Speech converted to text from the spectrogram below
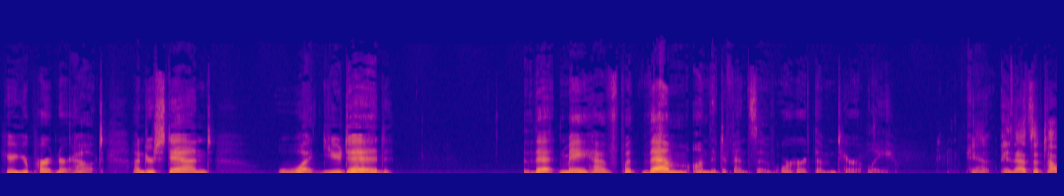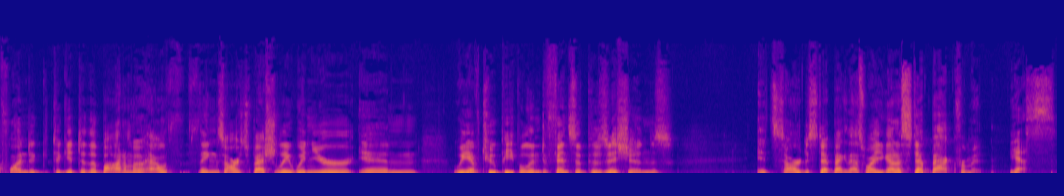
Hear your partner out. Understand what you did that may have put them on the defensive or hurt them terribly. Yeah, and that's a tough one to to get to the bottom of how th- things are, especially when you're in. We have two people in defensive positions. It's hard to step back. That's why you got to step back from it. Yes.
